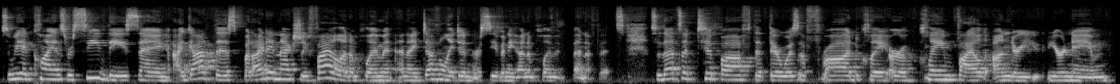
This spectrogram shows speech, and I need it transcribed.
So we had clients receive these saying, I got this, but I didn't actually file unemployment and I definitely didn't receive any unemployment benefits. So that's a tip off that there was a fraud claim or a claim filed under your name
